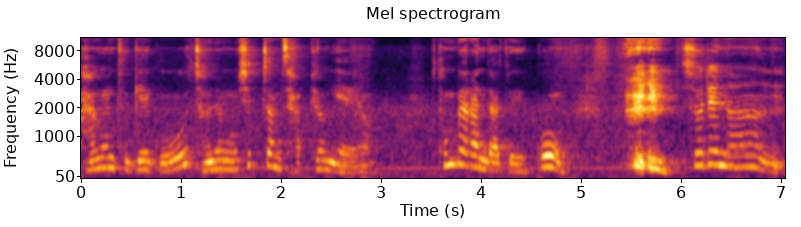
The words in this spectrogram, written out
방은 두 개고, 전용은 10.4평이에요. 통베란다도 있고, 수리는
